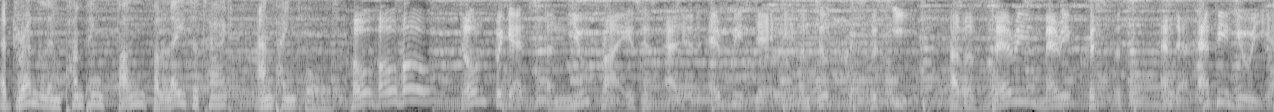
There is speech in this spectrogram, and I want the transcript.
adrenaline pumping fun for laser tag and paintball. Ho, ho, ho! Don't forget, a new prize is added every day until Christmas Eve. Have a very Merry Christmas and a Happy New Year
